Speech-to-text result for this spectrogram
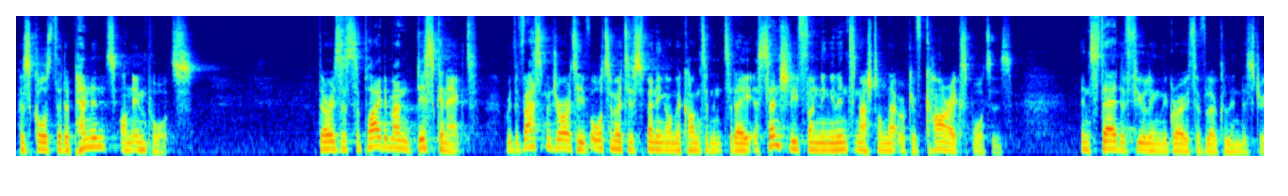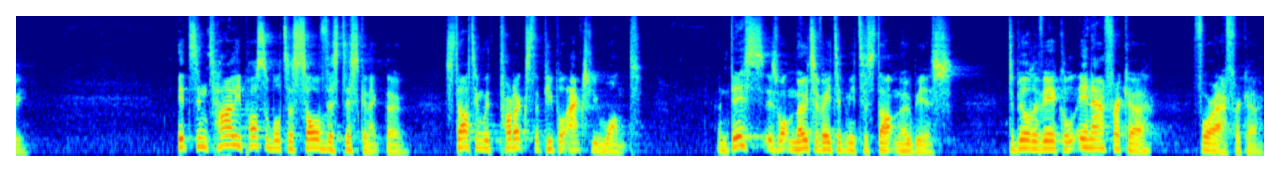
has caused a dependence on imports. There is a supply demand disconnect, with the vast majority of automotive spending on the continent today essentially funding an international network of car exporters, instead of fueling the growth of local industry. It's entirely possible to solve this disconnect, though, starting with products that people actually want. And this is what motivated me to start Mobius to build a vehicle in Africa for Africa.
